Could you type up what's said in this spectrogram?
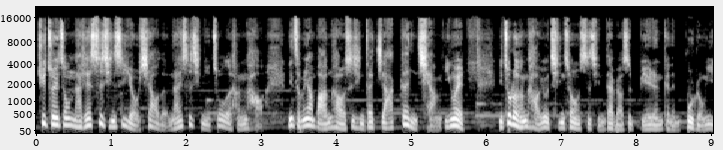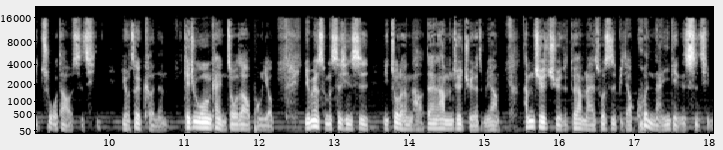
去追踪哪些事情是有效的，哪些事情你做得很好，你怎么样把很好的事情再加更强？因为你做得很好又轻松的事情，代表是别人可能不容易做到的事情，有这个可能。可以去问问看你周遭的朋友，有没有什么事情是你做得很好，但是他们却觉得怎么样？他们却觉得对他们来说是比较困难一点的事情。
